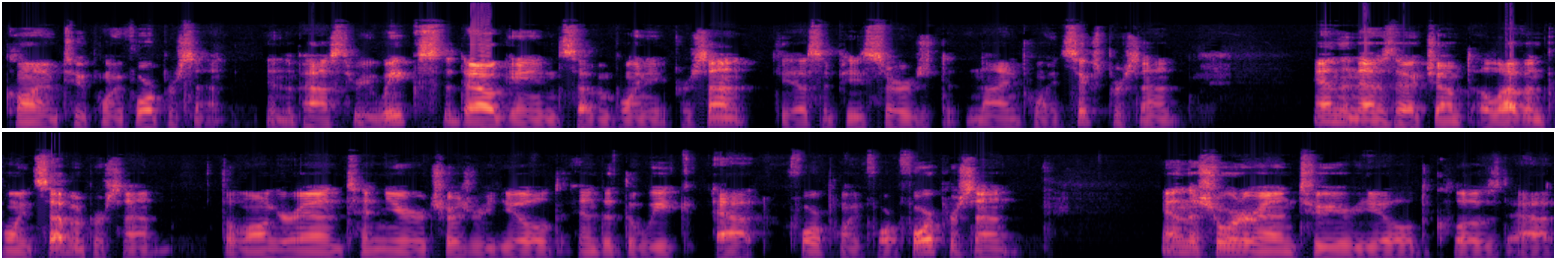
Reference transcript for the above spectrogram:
climbed 2.4%. In the past 3 weeks, the Dow gained 7.8%, the S&P surged 9.6%, and the Nasdaq jumped 11.7%, the longer end 10 year Treasury yield ended the week at 4.44%, and the shorter end two year yield closed at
